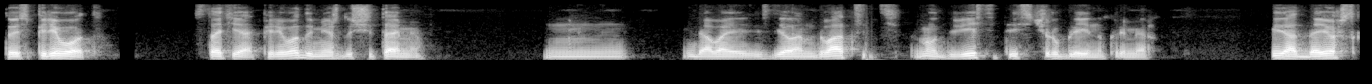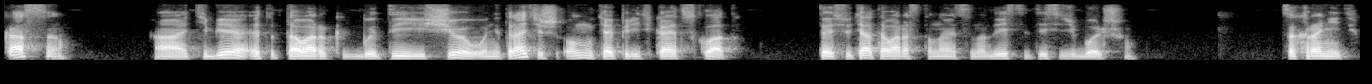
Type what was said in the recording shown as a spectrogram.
то есть перевод, статья, переводы между счетами. Давай сделаем 20, ну, 200 тысяч рублей, например. Ты отдаешь с кассы, а тебе этот товар, как бы ты еще его не тратишь, он у тебя перетекает в склад. То есть у тебя товара становится на 200 тысяч больше. Сохранить.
